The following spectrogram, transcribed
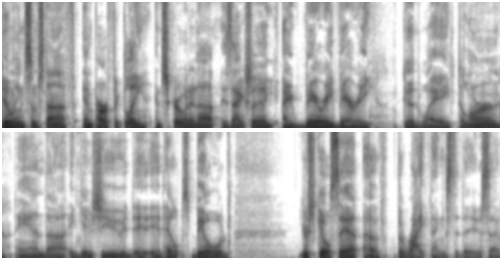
Doing some stuff imperfectly and screwing it up is actually a, a very, very good way to learn. And uh, it gives you, it, it helps build your skill set of the right things to do. So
